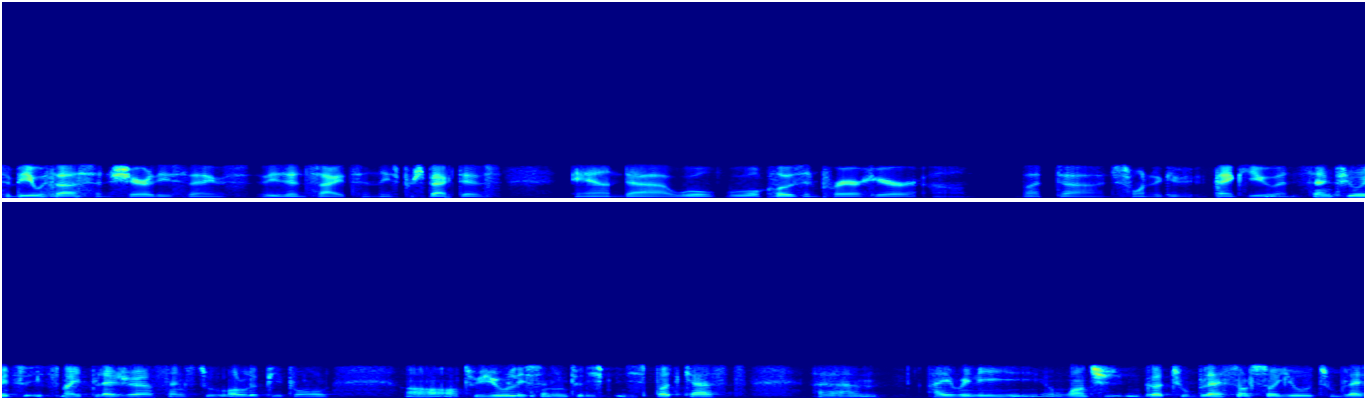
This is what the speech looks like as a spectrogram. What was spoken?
to be with us and share these things, these insights, and these perspectives. And uh, we'll we'll close in prayer here. Um, but uh, just wanted to give you thank you and thank you. It's it's my pleasure. Thanks to all the people, uh, or to you listening to this this podcast. Um, I really want God to bless also you, to bless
